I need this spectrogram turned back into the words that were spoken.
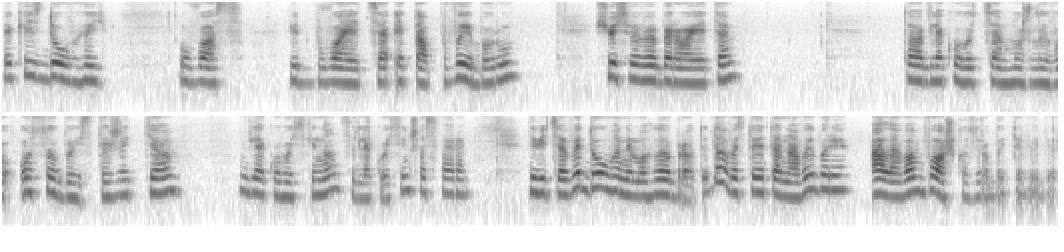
Якийсь довгий у вас відбувається етап вибору. Щось ви вибираєте. Так, для когось це, можливо, особисте життя, для когось фінанси, для когось інша сфера. Дивіться, ви довго не могли обрати. Да, ви стоїте на виборі, але вам важко зробити вибір.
